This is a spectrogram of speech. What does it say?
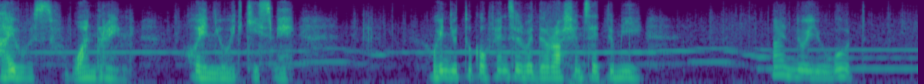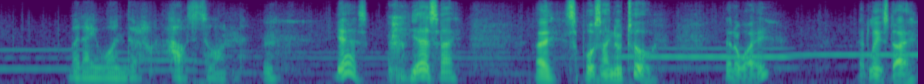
I was wondering when you would kiss me. When you took offense at what the Russian said to me. I knew you would. But I wonder how soon. Yes, yes, I. I suppose I knew too. In a way. At least I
